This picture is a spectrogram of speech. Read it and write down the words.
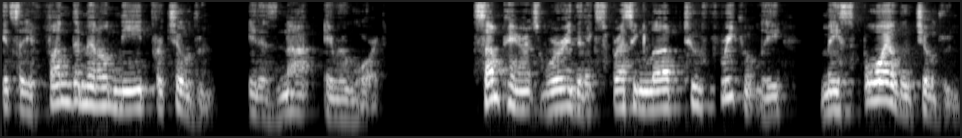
It's a fundamental need for children. It is not a reward. Some parents worry that expressing love too frequently may spoil their children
